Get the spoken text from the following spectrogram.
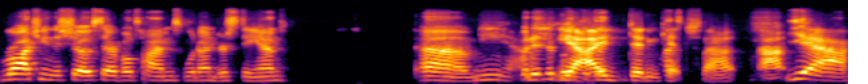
watching the show several times would understand. Um, Yeah. But in the book, yeah, it's I didn't catch that. yeah,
